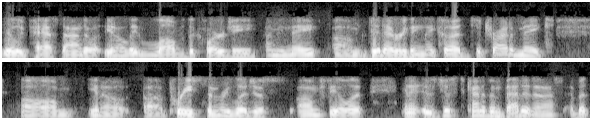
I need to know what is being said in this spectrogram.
really passed on to you know they loved the clergy. I mean, they um, did everything they could to try to make um, you know uh, priests and religious um, feel it, and it was just kind of embedded in us. But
